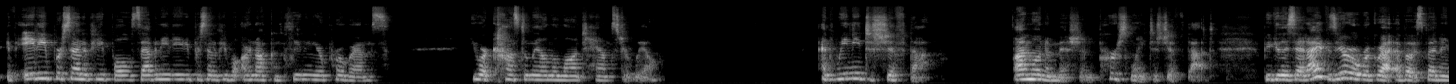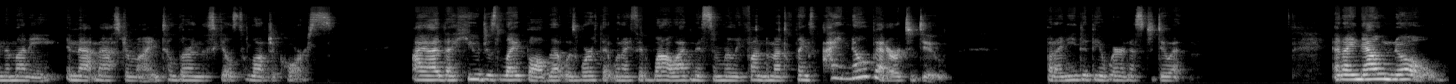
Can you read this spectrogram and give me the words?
if 80% of people, 70 to 80% of people are not completing your programs, you are constantly on the launch hamster wheel. And we need to shift that. I'm on a mission personally to shift that because I said I have zero regret about spending the money in that mastermind to learn the skills to launch a course. I had the hugest light bulb that was worth it when I said, wow, I've missed some really fundamental things I know better to do, but I needed the awareness to do it. And I now know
